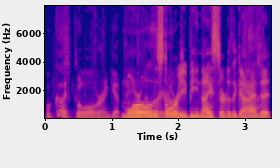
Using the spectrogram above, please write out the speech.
well, good. go over and get the Moral of the story: rounds. be nicer to the guy Yeah. that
